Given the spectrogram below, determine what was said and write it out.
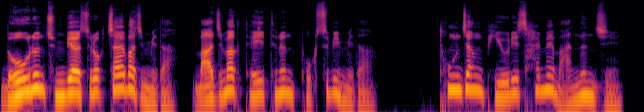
노후는 준비할수록 짧아집니다. 마지막 데이트는 복습입니다. 통장 비율이 삶에 맞는지,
